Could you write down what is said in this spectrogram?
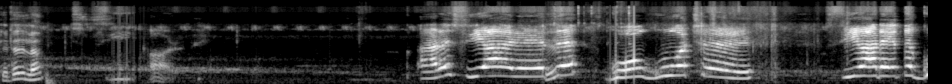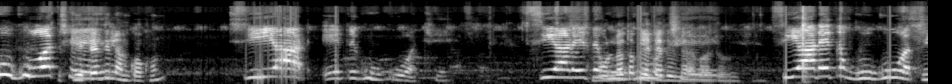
কেটে দিলাম। সি আর ঘুঘু আছে। ঘুঘু আছে। কেটে দিলাম কখন? এতে ঘুঘু আছে। বলল তো কেটে আছে। দিলে আবার সি ঘুঘু আছে। সি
